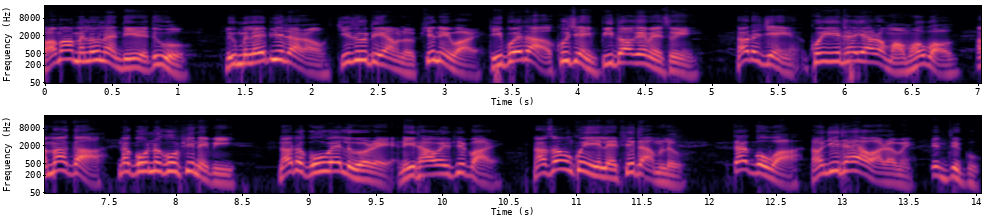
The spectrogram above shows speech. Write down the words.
ဘာမှမလုပ်နိုင်သေးတဲ့သူ့ကိုလူမလဲပြစ်လာတော့ကျေးဇူးတရားမလို့ဖြစ်နေပါတယ်ဒီပွဲသာအခုချိန်ပြီးသွားခဲ့မယ်ဆိုရင်နောက်တစ်ချိန်အခွင့်အရေးထက်ရတော့မှာမဟုတ်ပါဘူးအမတ်ကနှစ်ကိုနှစ်ကိုဖြစ်နေပြီးနောက်တစ်ကိုပဲလိုရတဲ့အနေထားပဲဖြစ်ပါတယ်နောက်ဆုံးအခွင့်အရေးလည်းဖြစ်တာမလို့တက်ကိုပါလောင်ကြီးထက်ရပါတော့မယ်အင်းတစ်ကို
